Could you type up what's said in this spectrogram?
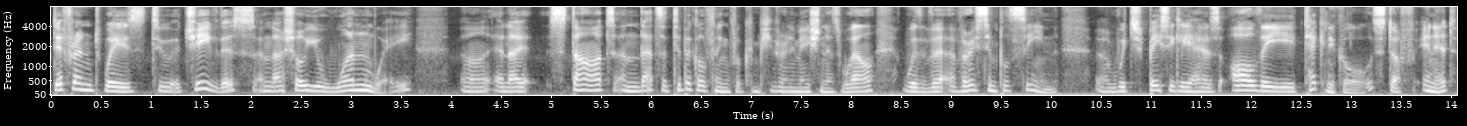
different ways to achieve this, and I'll show you one way. Uh, and I start, and that's a typical thing for computer animation as well, with a very simple scene, uh, which basically has all the technical stuff in it,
